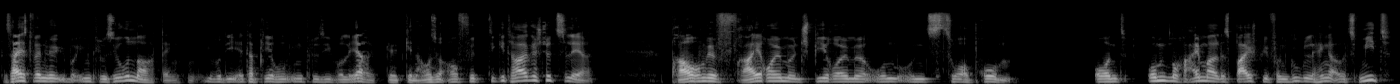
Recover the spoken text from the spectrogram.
Das heißt, wenn wir über Inklusion nachdenken, über die Etablierung inklusiver Lehre, gilt genauso auch für digital gestützte Lehre, brauchen wir Freiräume und Spielräume, um uns zu erproben. Und um noch einmal das Beispiel von Google Hangouts Meet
